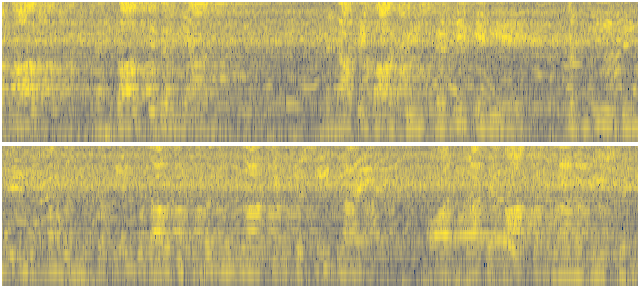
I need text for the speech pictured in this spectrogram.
अब आप अहबाब के दरमियान नाते पाक पेश करने के लिए अजमी बिनते मोहम्मद मुस्तकीम को दावत समझ दूँगा कि वो तशरीफ़ लाएँ और नाते पाक का नजराना पेश करें।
